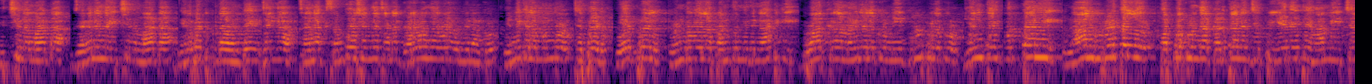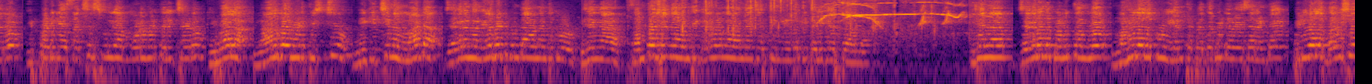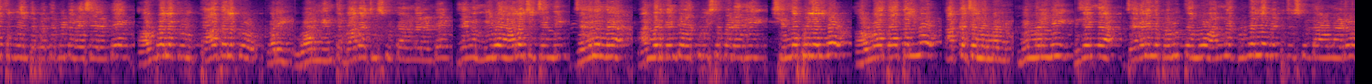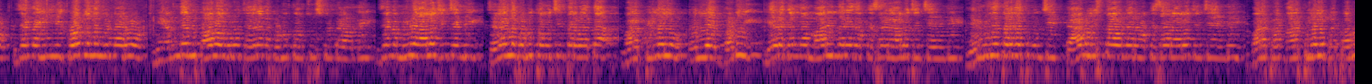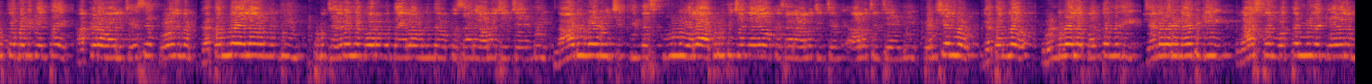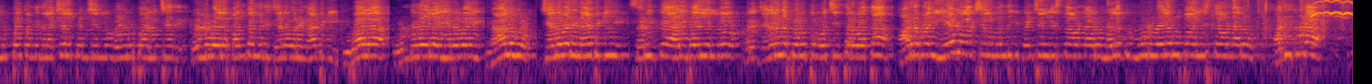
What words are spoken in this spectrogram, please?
ఇచ్చిన మాట జగనన్న ఇచ్చిన మాట నిలబెట్టుకుంటా ఉంటే నిజంగా చాలా సంతోషంగా చాలా గర్వంగా కూడా ఉంది నాకు. ఎన్నికల ముందు చెప్పాడు ఏప్రిల్ రెండు వేల పంతొమ్మిది నాటికి డ్వాక్రా మహిళలకు మీ గ్రూపులకు ఎంత మొత్తాన్ని నాలుగు విడతల్లో తప్పకుండా కడతానని చెప్పి ఏదైతే హామీ ఇచ్చారో ఇప్పటికే సక్సెస్ఫుల్గా మూడు విడతలు ఇచ్చాడు. ఇవాళ నాలుగో విడత ఇస్తూ మీకు ఇచ్చిన మాట జగనన్న నిలబెట్టుకుంటా ఉన్నందుకు నిజంగా సంతోషంగా ఉంది గర్వంగా ఉందని చెప్పి మీ అందరికీ తెలియజేస్తా ఉన్నాం. నిజంగా జగనన్న ప్రభుత్వంలో మహిళలకు ఎంత పెద్దపీట వేశారంటే పిల్లల భవిష్యత్తుకు ఎంత పెద్దపీట వేశారంటే అవ్వలకు తాతలకు మరి వారిని ఎంత బాగా చూసుకుంటా ఉన్నారంటే నిజంగా మీరే ఆలోచించండి. జగనన్న అందరికంటే ఎక్కువ ఇష్టపడేది చిన్న పిల్లల్లో అవ్వ తాతలను అక్క చెల్లెమ్మలు మిమ్మల్ని నిజంగా జగనన్న ప్రభుత్వము అన్న గుండెల్లో పెట్టి చూసుకుంటా ఉన్నాడు. నిజంగా ఇన్ని కోట్ల మంది ఉన్నారు. మీ అందరిని బాగోగులు జగనన్న ప్రభుత్వం చూసుకుంటా ఉంది. నిజంగా మీరే ఆలోచించండి. జగనన్న ప్రభుత్వం వచ్చిన తర్వాత మన పిల్లలు వెళ్ళే బడి ఏ రకంగా మారిందనేది ఒక్కసారి ఆలోచన చేయండి. ఎనిమిదో తరగతి నుంచి ట్యాబులు ఇస్తా ఉన్నారు ఒక్కసారి ఆలోచన చేయండి. మన మన పిల్లలు ప్రభుత్వ బడికి వెళ్తే అక్కడ వాళ్ళు చేసే భోజనం గతంలో ఎలా ఉంది ఇప్పుడు జగనన్న గౌరవంతో ఎలా ఉందో ఒక్కసారి ఆలోచన చేయండి. నాడు నేడు కింద స్కూల్ అభివృద్ధి చెందాయో ఒక్కసారి ఆలోచించండి ఆలోచించేయండి. పెన్షన్లు గతంలో రెండు వేల పంతొమ్మిది జనవరి నాటికి రాష్ట్రం మొత్తం మీద కేవలం ముప్పై తొమ్మిది లక్షల పెన్షన్లు వెయ్యి రూపాయలు వచ్చేది రెండు వేల పంతొమ్మిది జనవరి నాటికి. ఇవాళ రెండు వేల ఇరవై నాలుగు జనవరి నాటికి సరిగ్గా ఐదేళ్ళలో మరి జగనన్న ప్రభుత్వం వచ్చిన తర్వాత అరవై ఏడు లక్షల మందికి పెన్షన్లు ఇస్తా ఉన్నారు. నెలకు మూడు వేల రూపాయలు ఇస్తా ఉన్నారు. అది కూడా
